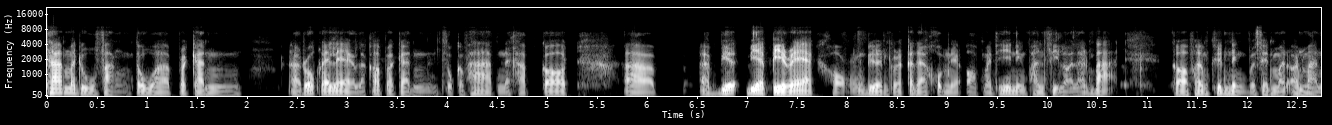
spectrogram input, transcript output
ข้ามมาดูฝั่งตัวประกันโรคร้ายแรง แล้วก็ประกันสุขภาพนะครับ ก็ เบี้ยเบี้ยปีแรกของเดือนกรกฎาคมเนี่ยออกมาที่ 1,400 ล้านบาท ก็เพิ่มขึ้น 1%มันออนมัน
